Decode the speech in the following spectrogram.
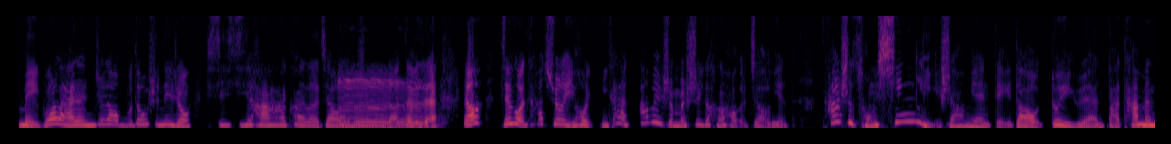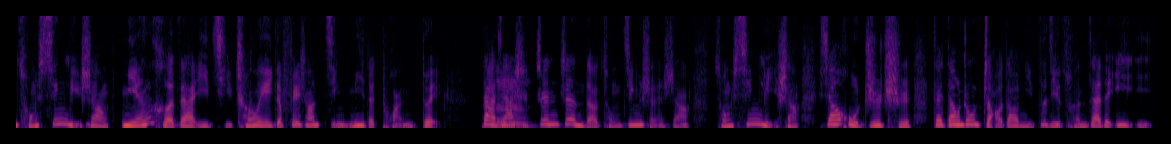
美国来的，你知道不都是那种嘻嘻哈哈、快乐教育什么的，对不对？然后结果他去了以后，你看他为什么是一个很好的教练？他是从心理上面给到队员，把他们从心理上粘合在一起，成为一个非常紧密的团队。大家是真正的从精神上、从心理上相互支持，在当中找到你自己存在的意义。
